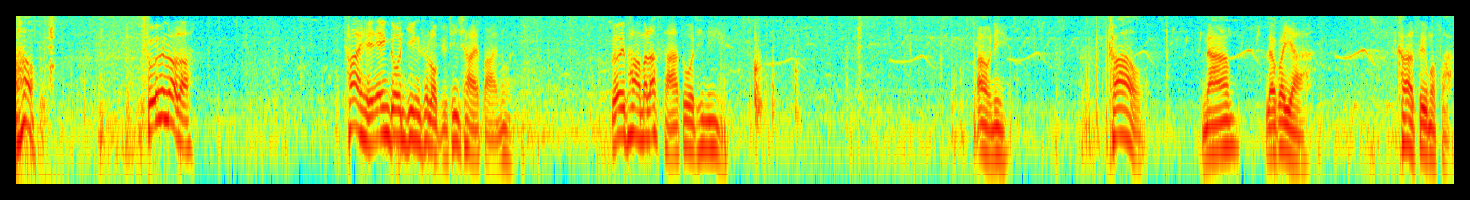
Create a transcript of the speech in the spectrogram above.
อ้าว ฟื้นแล้วเหรอ ถ้าเห็นเองโดนยิงสลบอยู่ที่ชายป่านู่น เลยพามารักษาตัวที่นี่ เอานี่ ข้าว น้ำแล้วก็ยา ข้าซื้อมาฝาก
